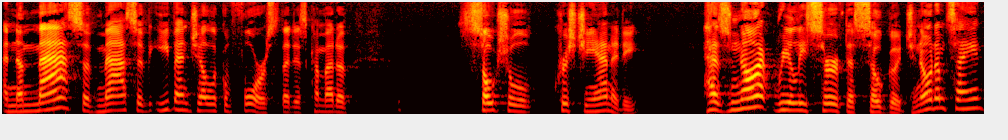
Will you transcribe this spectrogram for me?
and the massive, massive evangelical force that has come out of social Christianity, has not really served us so good. You know what I'm saying?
